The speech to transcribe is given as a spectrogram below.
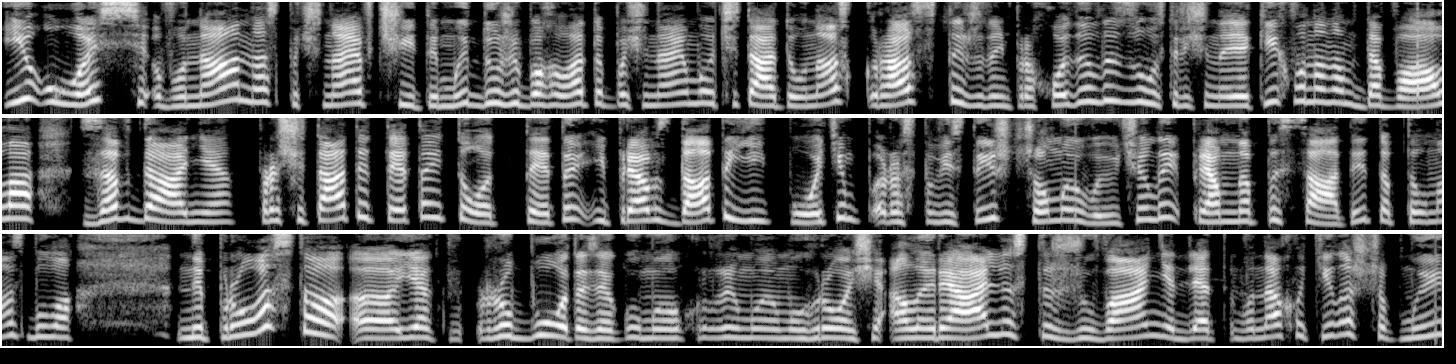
І ось вона нас починає вчити. Ми дуже багато починаємо читати. У нас раз в тиждень проходили зустрічі, на яких вона нам давала завдання прочитати те-то й то, те-то, і прям здати їй потім розповісти, що ми вивчили, прям написати. Тобто, у нас було не просто е, як робота, за яку ми отримуємо гроші, але реально стажування. Для вона хотіла, щоб ми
